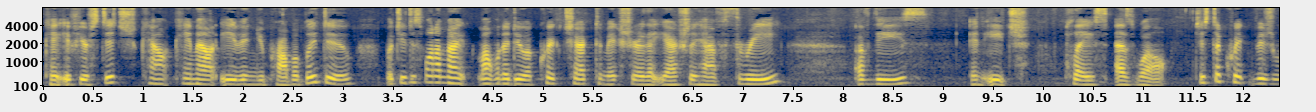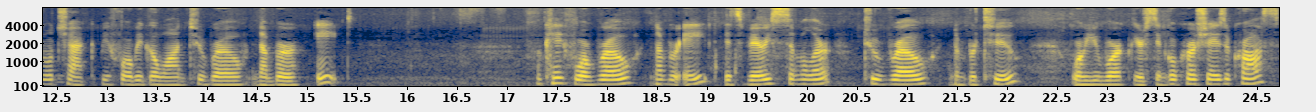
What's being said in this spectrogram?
Okay, if your stitch count came out even, you probably do, but you just want to might, might want to do a quick check to make sure that you actually have three of these in each place as well. Just a quick visual check before we go on to row number eight. Okay, for row number eight, it's very similar to row number two, where you work your single crochets across.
